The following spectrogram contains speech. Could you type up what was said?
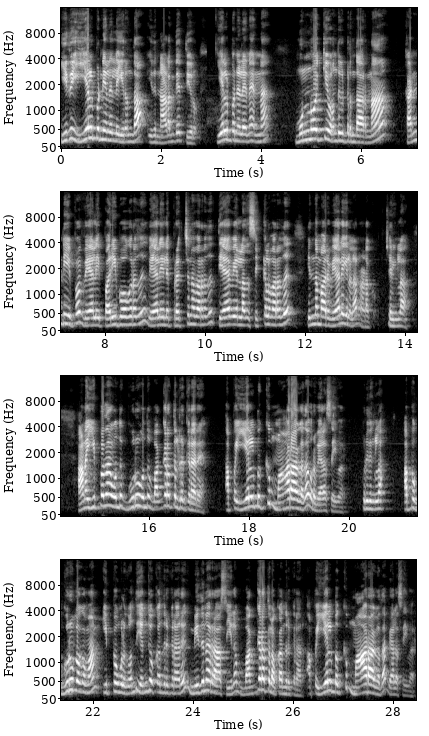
இது இயல்பு நிலையில் இருந்தால் இது நடந்தே தீரும். இயல்பு நிலைன்னா என்ன? முன்னோக்கி வந்துக்கிட்டு இருந்தாருன்னா கண்டிப்பாக வேலை பறி போகிறது வேலையில் பிரச்சனை வர்றது தேவையில்லாத சிக்கல் வர்றது இந்த மாதிரி வேலைகள் எல்லாம் நடக்கும். சரிங்களா? ஆனால் இப்போ தான் வந்து குரு வந்து வக்கரத்தில் இருக்கிறாரு. அப்போ இயல்புக்கு மாறாக தான் ஒரு வேலை செய்வார். புரியுதுங்களா? அப்போ குரு பகவான் இப்போ உங்களுக்கு வந்து எங்கே உட்காந்துருக்கிறாரு மிதுன ராசியில் வக்கரத்தில் உட்காந்துருக்கிறாரு அப்போ இயல்புக்கு மாறாக தான் வேலை செய்வார்.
